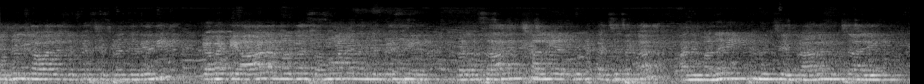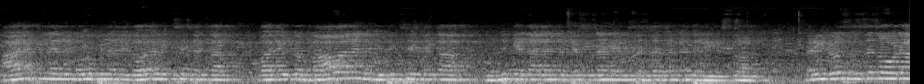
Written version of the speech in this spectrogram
మొదలు కావాలని చెప్పేసి చెప్పడం జరిగింది. కాబట్టి ఆడ మగ సమానం అని చెప్పేసి మనం సాధించాలి అనుకుంటే ఖచ్చితంగా అది మన ఇంటి నుంచే ప్రారంభించాలి. ఆడపిల్లల్ని మగపిల్లల్ని గౌరవించే విధంగా వారి యొక్క భావాలను గుర్తించే విధంగా ముందుకెళ్ళాలని చెప్పేసి కూడా నేను సందర్భంగా తెలియజేస్తున్నాను. మరి ఈరోజు నిజంగా కూడా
